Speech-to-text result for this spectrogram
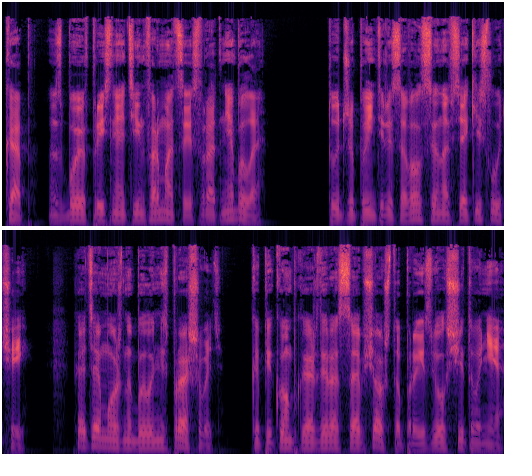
Кап, сбоев при снятии информации с врат не было? Тут же поинтересовался на всякий случай. Хотя можно было не спрашивать. Копикомп каждый раз сообщал, что произвел считывание.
